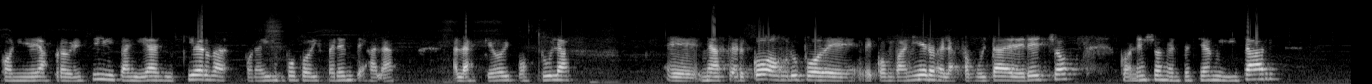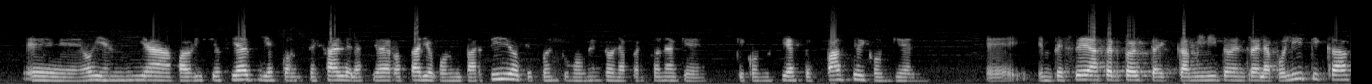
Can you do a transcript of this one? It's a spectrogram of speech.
con ideas progresistas, ideas de izquierda, por ahí un poco diferentes a las, a las que hoy postula, eh, me acercó a un grupo de compañeros de la Facultad de Derecho con ellos empecé a militar. Eh, hoy en día Fabricio Fiati es concejal de la ciudad de Rosario con mi partido, que fue en su momento la persona que, conducía este espacio y con quien eh, empecé a hacer todo este caminito dentro de la política,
